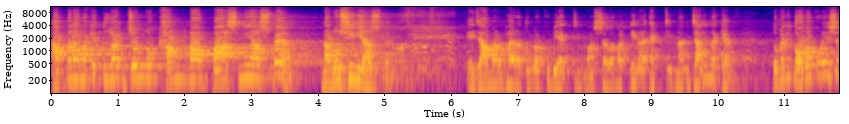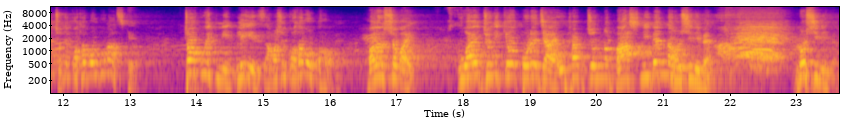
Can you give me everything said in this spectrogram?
আপনারা আমাকে তোলার জন্য খাম্বা বাঁশ নিয়ে আসবেন না রশি নিয়ে আসবেন? এই যে আমার ভাইরা, তোমরা খুবই অ্যাক্টিভ মার্শাল বাট এরা অ্যাক্টিভ না, আমি জানি না কেন। তোমরা কি তবা করে এসেছ যে কথা বলব না আজকে? টক উইথ মি প্লিজ আমার সঙ্গে কথা বলতে হবে। বলেন সবাই, কুয়ায় যদি কেউ পড়ে যায় ওঠার জন্য বাঁশ নিবেন না রশি নিবেন? রশি নিবেন।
